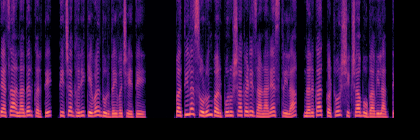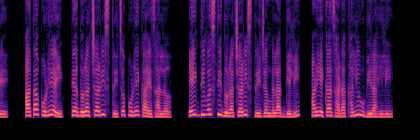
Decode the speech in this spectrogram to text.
त्याचा अनादर करते तिच्या घरी केवळ दुर्दैवच येते. पतीला सोडून परपुरुषाकडे जाणाऱ्या स्त्रीला नरकात कठोर शिक्षा भोगावी लागते. आता पुढे ऐक त्या दुराचारी स्त्रीचं पुढे काय झालं? एक दिवस ती दुराचारी स्त्री जंगलात गेली आणि एका झाडाखाली उभी राहिली.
